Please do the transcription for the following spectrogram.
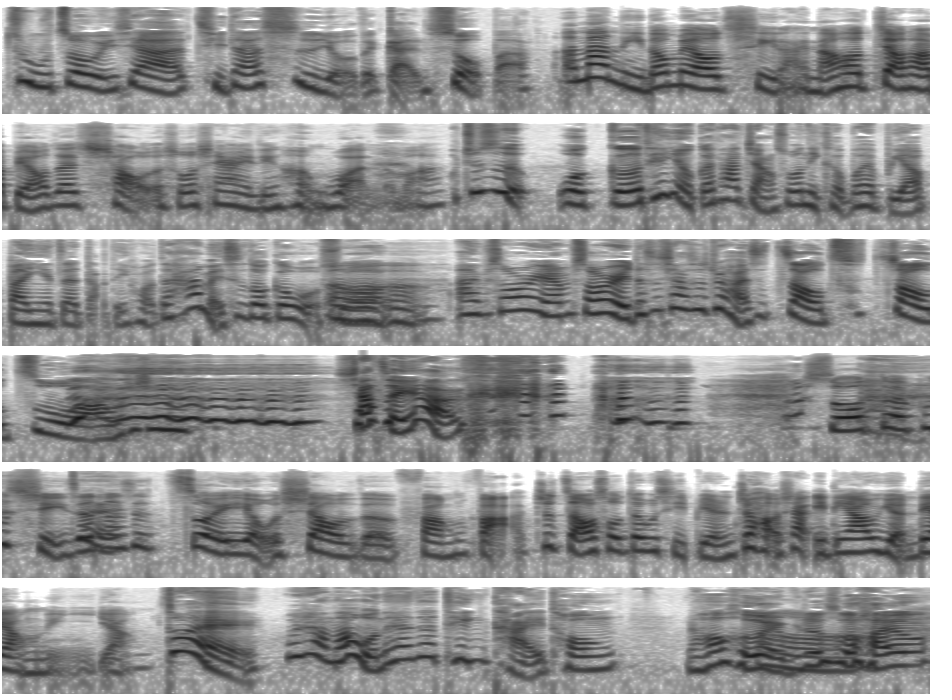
注重一下其他室友的感受吧。啊，那你都没有起来，然后叫他不要再吵了，说现在已经很晚了吗？就是我隔天有跟他讲说，你可不可以不要半夜再打电话？但他每次都跟我说、嗯 sorry, I'm sorry，但是下次就还是照照做啊。我就是 想怎样？说对不起，真的是最有效的方法。就只要说对不起别人，就好像一定要原谅你一样。对，我想到我那天在听台通，然后何伟不就说还用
